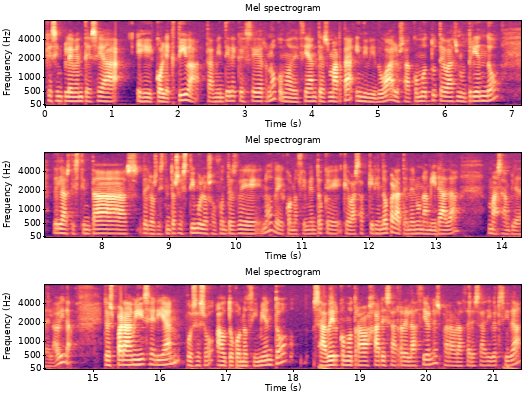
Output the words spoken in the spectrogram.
que simplemente sea eh, colectiva, también tiene que ser, ¿no? Como decía antes Marta, individual. O sea, cómo tú te vas nutriendo de las distintas, de los distintos estímulos o fuentes de, ¿no? de conocimiento que, que vas adquiriendo para tener una mirada más amplia de la vida. Entonces, para mí serían, pues eso, autoconocimiento, saber cómo trabajar esas relaciones para abrazar esa diversidad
